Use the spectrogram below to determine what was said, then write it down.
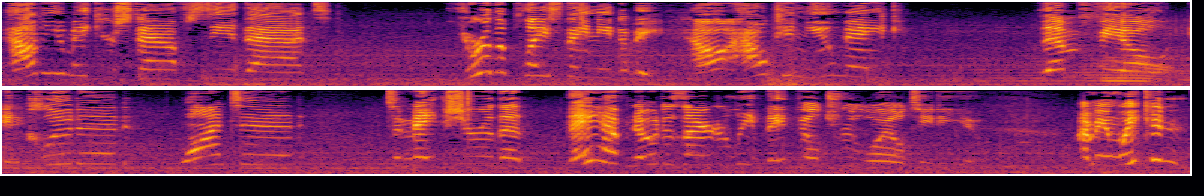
how do you make your staff see that you're the place they need to be? How how can you make them feel included, wanted, to make sure that they have no desire to leave? They feel true loyalty to you. I mean, we can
